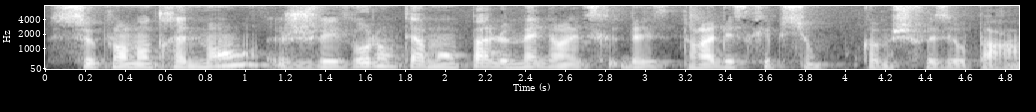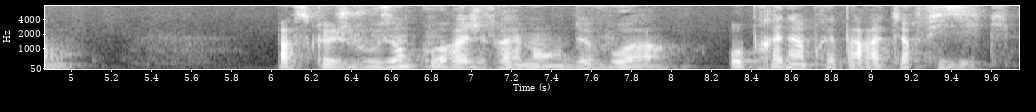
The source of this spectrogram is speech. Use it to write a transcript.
Ce plan d'entraînement, je vais volontairement pas le mettre dans la description comme je faisais auparavant. Parce que je vous encourage vraiment de voir auprès d'un préparateur physique.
